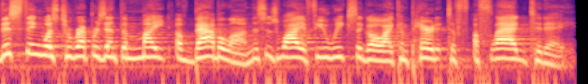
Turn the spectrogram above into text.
This thing was to represent the might of Babylon. This is why a few weeks ago I compared it to a flag today.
